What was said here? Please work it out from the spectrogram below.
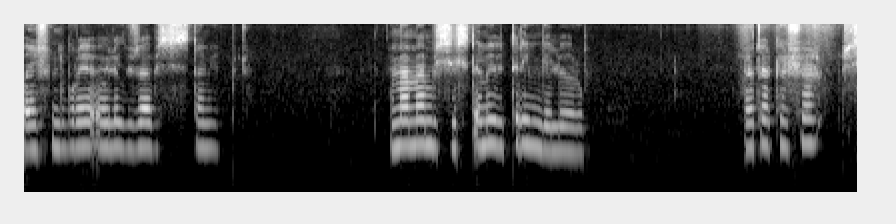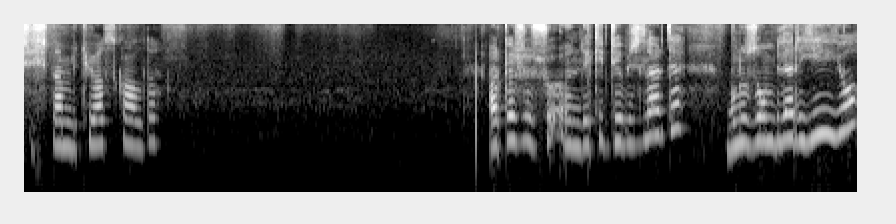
Ben şimdi buraya öyle güzel bir sistem yapacağım. Hemen ben bir sistemi bitireyim geliyorum. Evet arkadaşlar sistem bitiyor az kaldı. Arkadaşlar şu öndeki cevizler de bunu zombiler yiyor.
